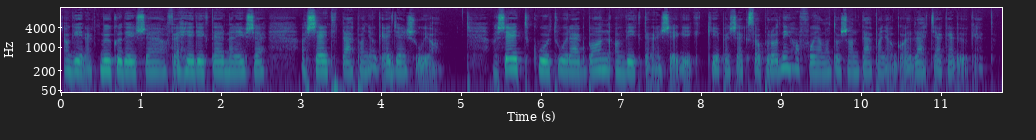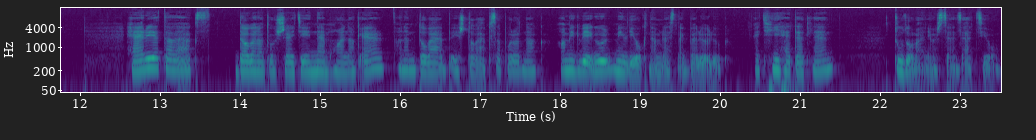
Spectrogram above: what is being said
A gének működése, a fehérjék termelése, a sejt tápanyag egyensúlya. A sejt kultúrákban a végtelenségig képesek szaporodni, ha folyamatosan tápanyaggal látják el őket. Henrietta Lacks Daganatos sejtjei nem halnak el, hanem tovább és tovább szaporodnak, amíg végül milliók nem lesznek belőlük. Egy hihetetlen, tudományos szenzáció.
